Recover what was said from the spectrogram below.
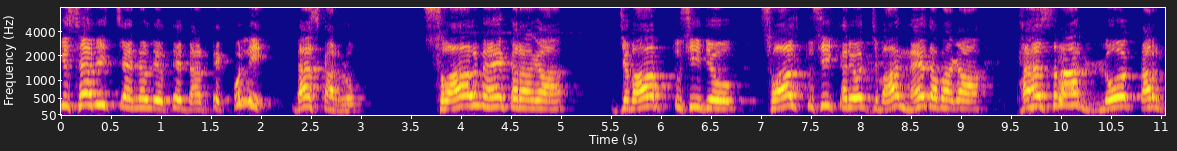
ਕਿਸੇ ਵੀ ਚੈਨਲ ਦੇ ਉੱਤੇ ਬੈਠ ਕੇ ਖੁੱਲੀ ਬਹਿਸ ਕਰ ਲਓ। ਸਵਾਲ ਮੈਂ ਕਰਾਂਗਾ, ਜਵਾਬ ਤੁਸੀਂ ਦਿਓ, ਸਵਾਲ ਤੁਸੀਂ ਕਰਿਓ, ਜਵਾਬ ਮੈਂ ਦਵਾਂਗਾ, ਫੈਸਲਾ ਲੋਕ ਕਰਨ,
